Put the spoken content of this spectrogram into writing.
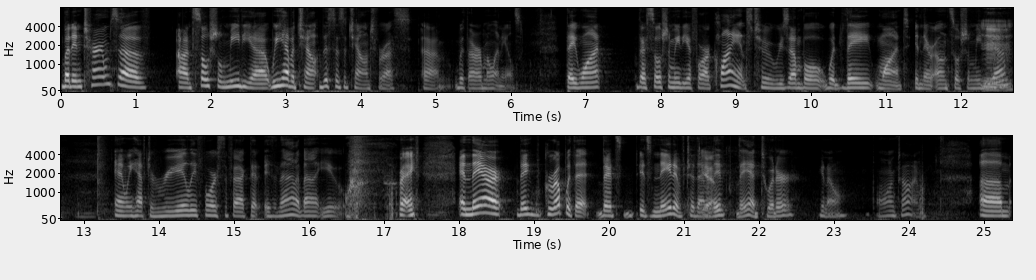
but in terms of on social media, we have a challenge. This is a challenge for us um, with our millennials. They want their social media for our clients to resemble what they want in their own social media. And we have to really force the fact that it's not about you, right? And they are they grew up with it. That's it's native to them. Yeah. They've they had Twitter, you know, a long time. Um,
